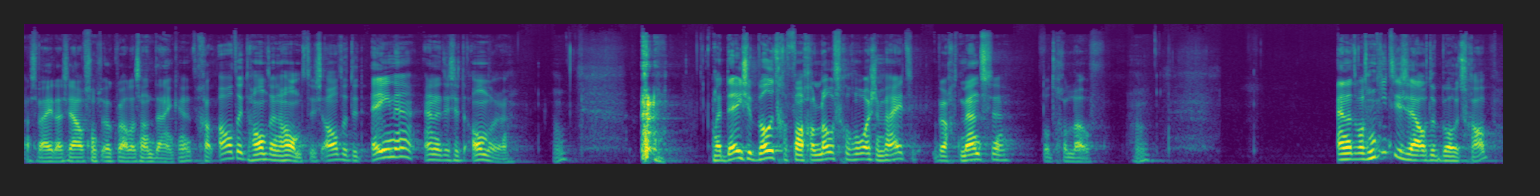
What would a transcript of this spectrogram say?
als wij daar zelf soms ook wel eens aan denken. Het gaat altijd hand in hand. Het is altijd het ene en het is het andere. Maar deze boodschap van geloofsgehoorzaamheid bracht mensen tot geloof. En het was niet dezelfde boodschap,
